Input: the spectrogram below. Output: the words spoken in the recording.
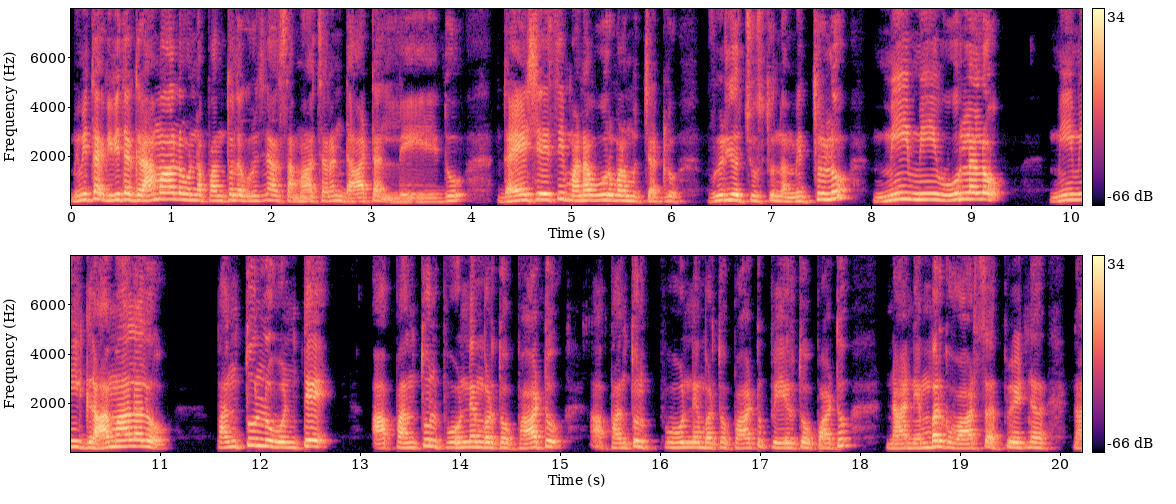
మిగతా వివిధ గ్రామాల్లో ఉన్న పంతుల గురించి నాకు సమాచారం డాటా లేదు. దయచేసి మన ఊరు మన ముచ్చట్లు వీడియో చూస్తున్న మిత్రులు మీ మీ ఊర్లలో, మీ మీ గ్రామాలలో పంతుళ్ళు ఉంటే ఆ పంతులు ఫోన్ నెంబర్తో పాటు, ఆ పంతులు ఫోన్ నెంబర్తో పాటు, పేరుతో పాటు నా నెంబర్కు వాట్సాప్ పెట్టిన నా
